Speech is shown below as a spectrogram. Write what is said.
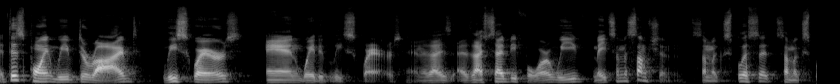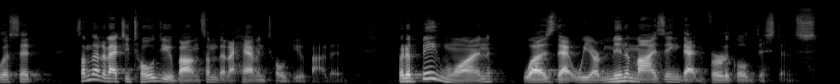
At this point, we've derived least squares and weighted least squares. And as, as I've said before, we've made some assumptions, some explicit, some explicit, some that I've actually told you about and some that I haven't told you about it. But a big one was that we are minimizing that vertical distance.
